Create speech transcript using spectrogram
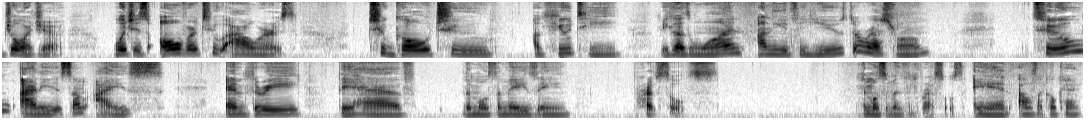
Georgia, which is over two hours, to go to a QT because one, I needed to use the restroom, two, I needed some ice, and three, they have the most amazing pretzels. The most amazing pretzels. And I was like, okay,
